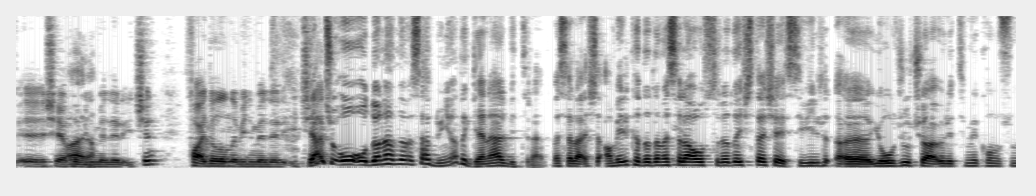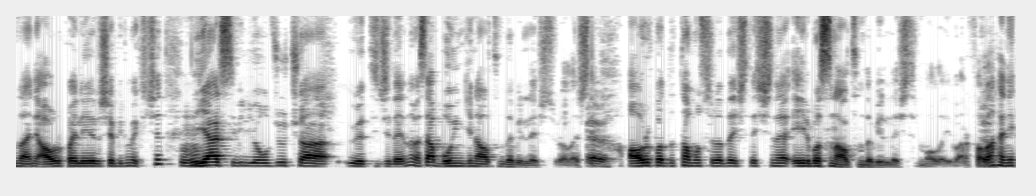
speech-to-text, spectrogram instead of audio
e, şey yapabilmeleri için, faydalanabilmeleri için. Gerçi o, o dönemde mesela dünyada genel bir trend. Mesela işte Amerika'da da mesela o sırada işte şey sivil e, yolcu uçağı üretimi konusunda hani Avrupa ile yarışabilmek için Hı hı. diğer sivil yolcu uçağı üreticilerini mesela Boeing'in altında birleştiriyorlar. İşte Evet. Avrupa'da tam o sırada işte işte Airbus'un altında birleştirme olayı var falan. Evet. Hani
